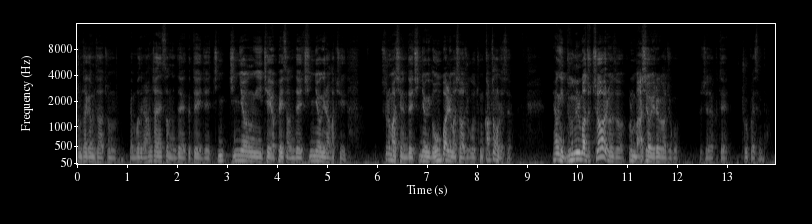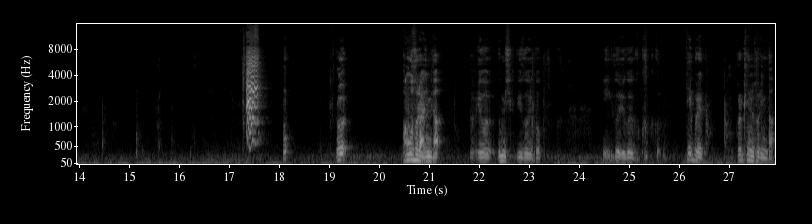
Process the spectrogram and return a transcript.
겸사겸사 좀 멤버들이랑 한잔 했었는데 그때 이제 진, 진영이 제 옆에 있었는데 진영이랑 같이 술을 마시는데 진영이 너무 빨리 마셔가지고 좀 깜짝 놀랐어요. 형이 눈을 마주쳐 이러면서 그럼 마셔 이래가지고 저 진짜 그때 죽을 뻔했습니다. 어? 어? 방구 소리 아닙니다. 이거 음식 이거 이거 이거 이거, 이거 그, 그, 테이블에 끓기는 소리입니다.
